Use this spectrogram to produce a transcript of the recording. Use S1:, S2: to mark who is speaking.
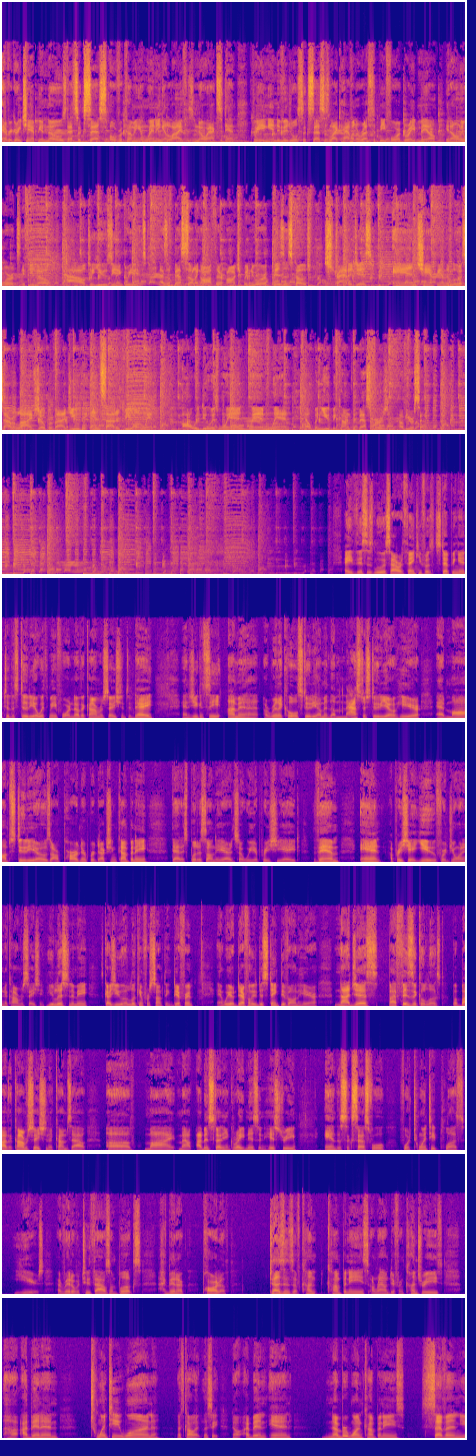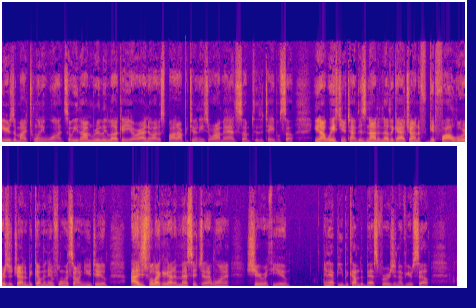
S1: Every great champion knows that success, overcoming, and winning in life is no accident. Creating individual success is like having a recipe for a great meal. It only works if you know how to use the ingredients. As a best selling author, entrepreneur, business coach, strategist, and champion, the Louis Howard Live Show provides you the insider's view on winning. All we do is win, win, win, helping you become the best version of yourself. Hey, this is Louis Howard. Thank you for stepping into the studio with me for another conversation today. And as you can see, I'm in a really cool studio. I'm in the master studio here at Mob Studios, our partner production company that has put us on the air. And so we appreciate them and appreciate you for joining the conversation. You listen to me, because you are looking for something different. And we are definitely distinctive on here, not just by physical looks, but by the conversation that comes out of my mouth. I've been studying greatness and history and the successful for 20 plus years. I've read over 2,000 books. I've been a part of dozens of com- companies around different countries. Uh, I've been in 21, let's call it, let's see. No, I've been in number one companies seven years of my 21. So either I'm really lucky or I know how to spot opportunities or I'm adding something to the table. So you're not wasting your time. This is not another guy trying to get followers or trying to become an influencer on YouTube. I just feel like I got a message that I want to share with you and help you become the best version of yourself.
